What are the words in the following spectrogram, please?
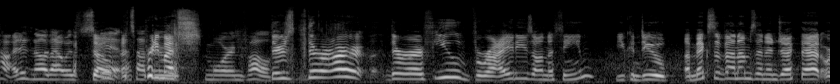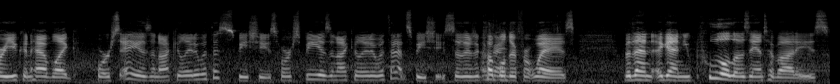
Wow, I didn't know that was So, it. I that's pretty much- more involved. There's there are there are a few varieties on the theme. You can do a mix of venoms and inject that, or you can have like horse A is inoculated with this species, horse B is inoculated with that species. So there's a couple Okay. different ways. But then again, you pool those antibodies,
